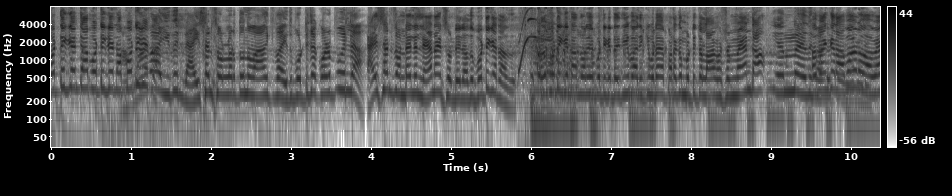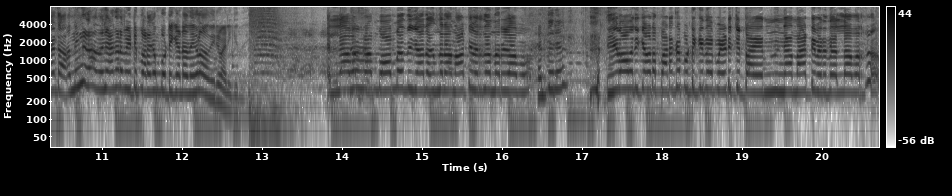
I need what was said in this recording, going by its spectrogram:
പൊട്ടിക്കണ്ട പൊട്ടിക്കണ്ട പൊട്ടിക്കണ്ട. ഇത് ലൈസൻസ് ഉള്ളിടത്തുനിന്ന് വാങ്ങിച്ചതാ. ഇത് പൊട്ടിച്ച കുഴപ്പമില്ല. ലൈസൻസ് ഉണ്ടെങ്കിലും ലേണൻസ് ഉണ്ടെങ്കിലും അത് പൊട്ടിക്കണ്ട അത്. അത് പൊട്ടിക്കണ്ടെന്ന് പറഞ്ഞാൽ പൊട്ടിക്കണ്ട. ദീപാലിക്ക് ഇവിടെ പടക്കം പൊട്ടിച്ചുള്ള ആഘോഷം വേണ്ട. എന്നാ ഭയങ്കര അപകടമാ വേണ്ട. നിങ്ങളാണ് ഞങ്ങളുടെ വീട്ടിൽ പടക്കം പൊട്ടിക്കേണ്ടത്? നിങ്ങളാണ് തീരുമാനിക്കുന്നത്? എല്ലാ വർഷവും ബോംബെന്ന് ഞാൻ എന്തിനാ നാട്ടിൽ വരുന്നതെന്ന് അറിയാമോ എന്തിനു? ദീപാവലിക്ക് അവിടെ പടക്കം പൊട്ടിക്കുന്നെ പേടിച്ചിട്ടാ എന്ന് ഞാൻ നാട്ടിൽ വരുന്നത് എല്ലാ വർഷവും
